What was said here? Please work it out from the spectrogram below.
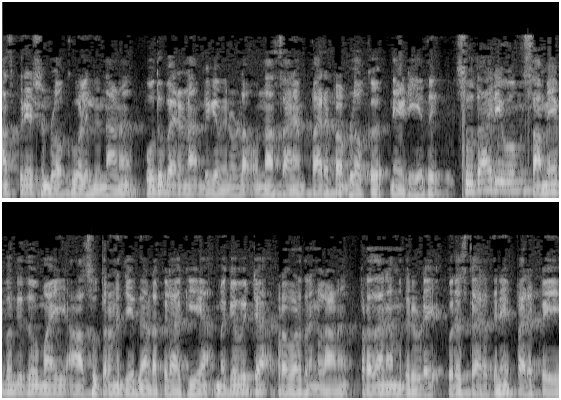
ആസ്പിരേഷൻ ബ്ലോക്കുകളിൽ നിന്നാണ് പൊതുഭരണ മികവിനുള്ള ഒന്നാം സ്ഥാനം പരപ്പ ബ്ലോക്ക് നേടിയത്. സുതാര്യവും സമയബന്ധിതവുമായി ആസൂത്രണം ചെയ്ത് നടപ്പിലാക്കിയ മികവുറ്റ പ്രവർത്തനങ്ങളാണ് പ്രധാനമന്ത്രിയുടെ പുരസ്കാരത്തിന് പരപ്പയെ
